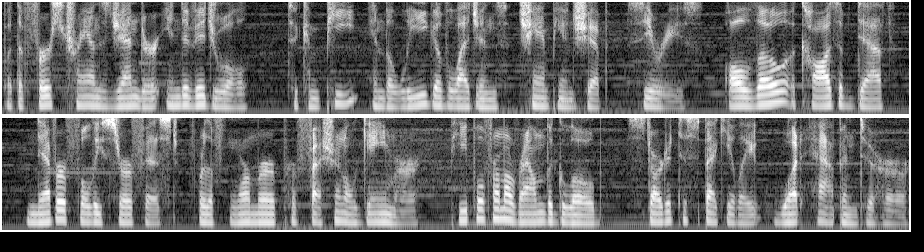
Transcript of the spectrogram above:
but the first transgender individual to compete in the League of Legends Championship Series. Although a cause of death never fully surfaced for the former professional gamer, people from around the globe started to speculate what happened to her.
